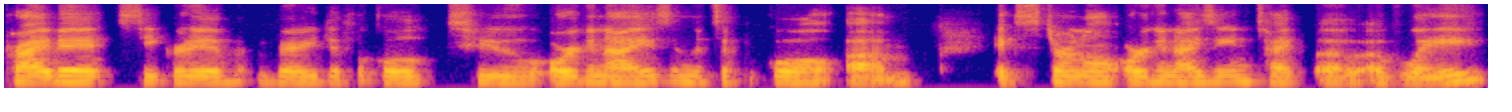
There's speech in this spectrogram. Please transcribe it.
private, secretive, very difficult to organize in the typical um, external organizing type of, of, way.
